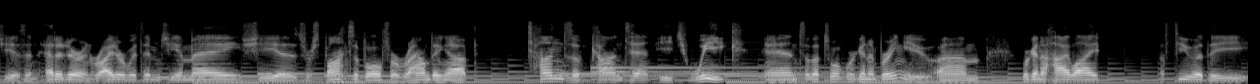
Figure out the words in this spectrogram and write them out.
She is an editor and writer with MGMA. She is responsible for rounding up tons of content each week. And so that's what we're going to bring you. Um, we're going to highlight a few of the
